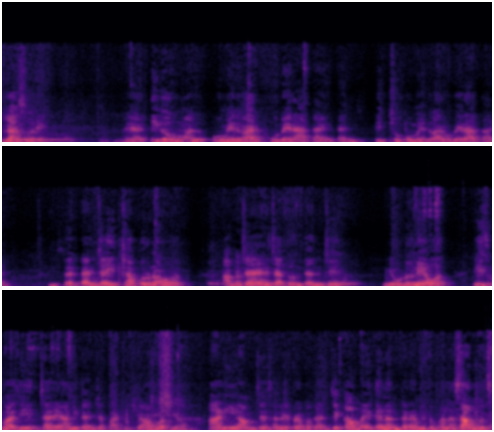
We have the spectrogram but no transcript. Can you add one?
लासोरे. या तिघ उमेदवार उभे राहत आहे. त्यां- इच्छुक उमेदवार उभे राहत आहे. तर त्यांच्या इच्छा पूर्ण होत. आमच्या ह्याच्यातून त्यांची निवडून येवत. हीच माझी इच्छा आहे. आम्ही त्यांच्या पाठीशी आहोत. आणि आमचे सगळे प्रभागात जे काम आहे ते नंतर आम्ही तुम्हाला सांगूच.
